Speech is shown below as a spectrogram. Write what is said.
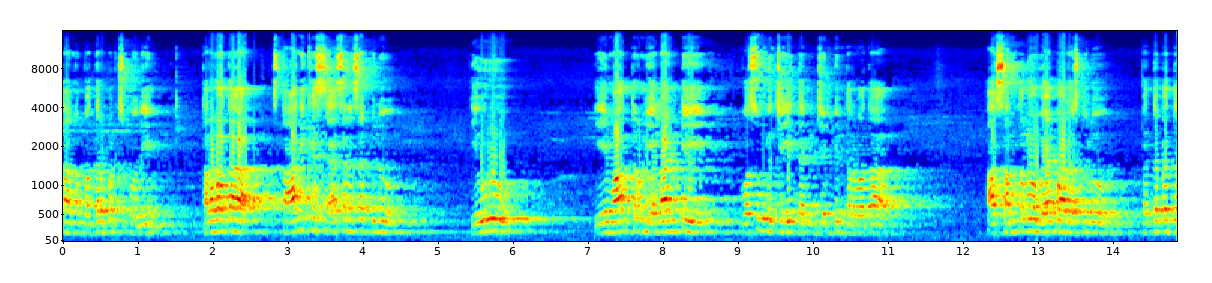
తాను భద్రపరుచుకొని తర్వాత స్థానిక శాసనసభ్యులు ఎవరు ఏమాత్రం ఎలాంటి వసూలు చేయొద్దని చెప్పిన తర్వాత ఆ సంతలో వ్యాపారస్తులు పెద్ద పెద్ద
